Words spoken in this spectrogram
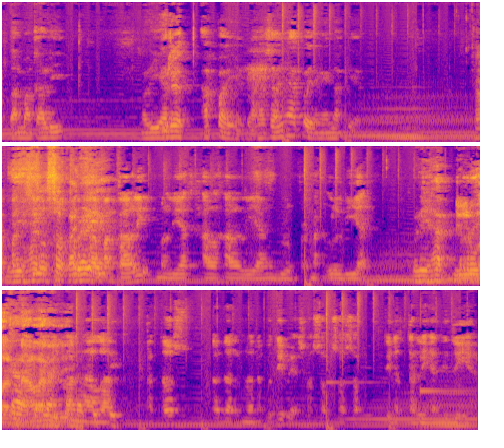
Pertama kali melihat Melihat. apa ya? Bahasanya apa yang enak ya? Kapan sih sosok pertama aja ya? kali melihat hal-hal yang belum pernah lu lihat Melihat Di luar mereka nalar, di luar nalar. atau s- dalam tanda kutip ya sosok-sosok tidak terlihat itu ya.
